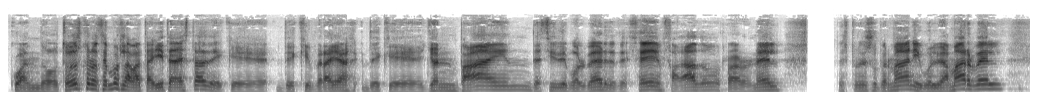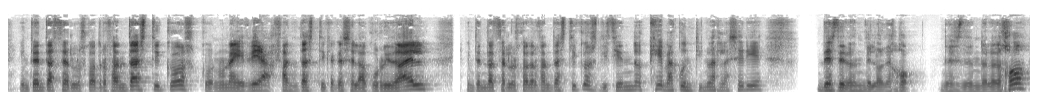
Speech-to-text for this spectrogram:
cuando todos conocemos la batallita esta de que, de que Brian, de que John Byrne decide volver de DC enfadado, raro en él, después de Superman y vuelve a Marvel, intenta hacer los Cuatro Fantásticos con una idea fantástica que se le ha ocurrido a él, intenta hacer los Cuatro Fantásticos diciendo que va a continuar la serie desde donde lo dejó. Desde donde lo dejó,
